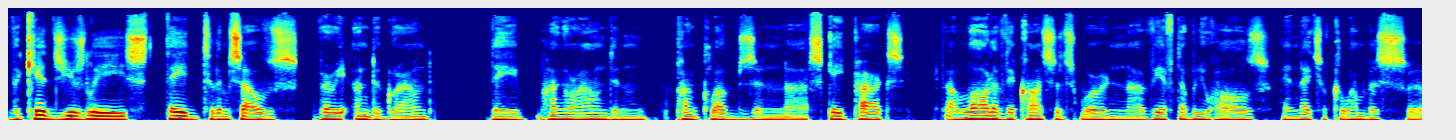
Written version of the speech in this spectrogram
The kids usually stayed to themselves, very underground. They hung around in punk clubs and uh, skate parks. A lot of their concerts were in uh, VFW halls and Knights of Columbus, uh,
